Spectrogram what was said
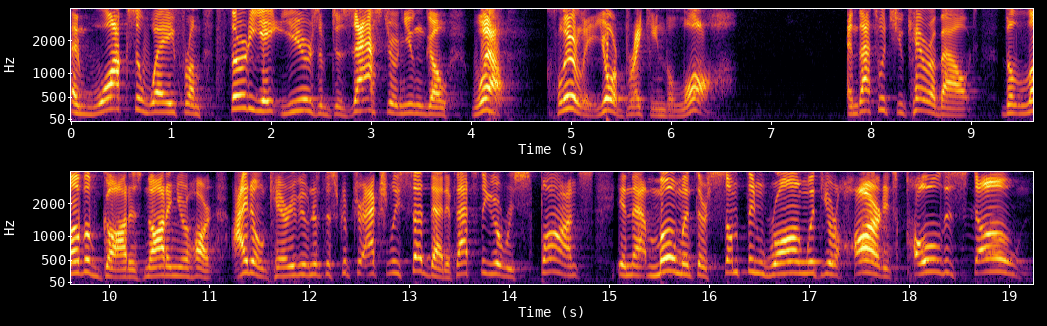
and walks away from 38 years of disaster and you can go, Well, clearly you're breaking the law. And that's what you care about the love of God is not in your heart. I don't care even if the scripture actually said that. If that's the, your response in that moment, there's something wrong with your heart. It's cold as stone.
